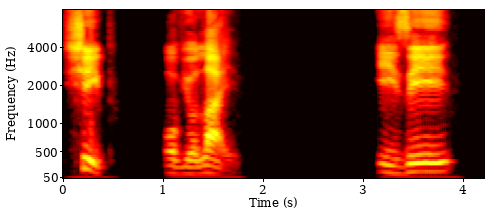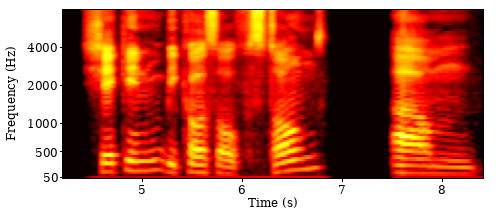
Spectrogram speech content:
shape of your life? Is it shaking because of storms? Um,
